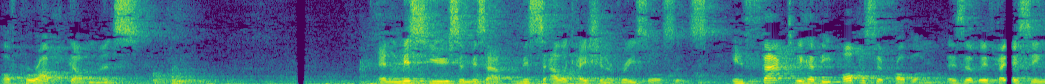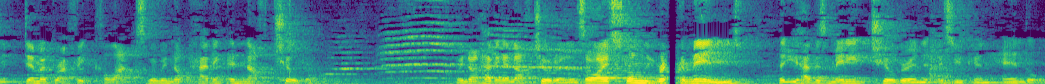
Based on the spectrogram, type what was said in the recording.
of corrupt governments and misuse and misallocation of resources. In fact, we have the opposite problem is that we're facing demographic collapse where we're not having enough children. We're not having enough children. And so I strongly recommend that you have as many children as you can handle,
